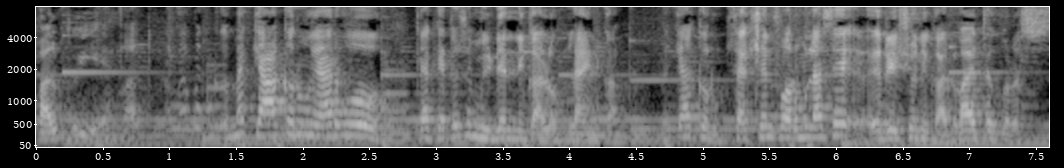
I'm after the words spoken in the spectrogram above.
फालतू ही है। फालतू ना, मैं, मैं, मैं क्या करूँ यार वो? क्या कहते हैं उसे? मीडियन निकालो लाइन का। मैं क्या करूँ? सेक्शन फॉर्मूला से रेशियो निकालो। पाइथागोरस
